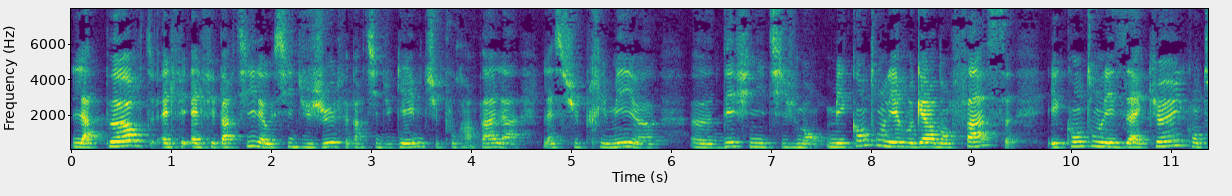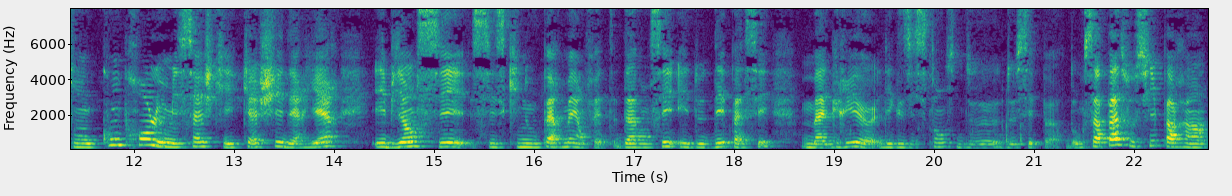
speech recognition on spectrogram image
la peur, elle fait, partie là aussi du jeu, elle fait partie du game, tu pourras pas la, la supprimer. Euh, euh, définitivement. Mais quand on les regarde en face et quand on les accueille, quand on comprend le message qui est caché derrière, eh bien c'est ce qui nous permet en fait d'avancer et de dépasser malgré euh, l'existence de, ces peurs. Donc ça passe aussi par un,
